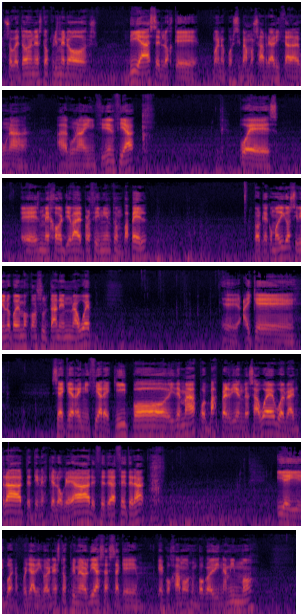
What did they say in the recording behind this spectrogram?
Sobre todo en estos primeros días en los que, bueno, pues si vamos a realizar alguna, alguna incidencia, pues es mejor llevar el procedimiento en papel, porque como digo, si bien lo podemos consultar en una web, eh, hay que... Si hay que reiniciar equipo y demás, pues vas perdiendo esa web, vuelve a entrar, te tienes que loguear, etcétera, etcétera. Y, bueno, pues ya digo, en estos primeros días hasta que, cojamos un poco de dinamismo,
